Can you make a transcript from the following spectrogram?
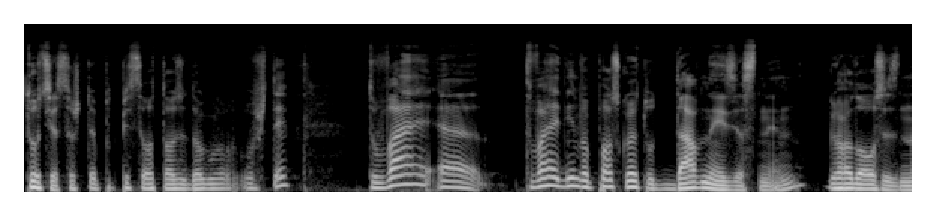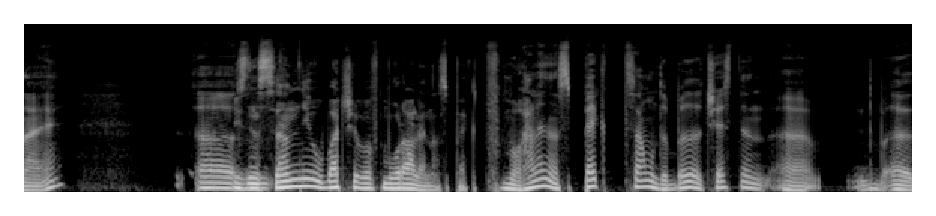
Турция също е подписала този договор. Въобще, това е, това е един въпрос, който отдавна е изяснен. Горе-долу се знае. А, ни обаче в морален аспект. в морален аспект, само да бъда честен, а, а,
